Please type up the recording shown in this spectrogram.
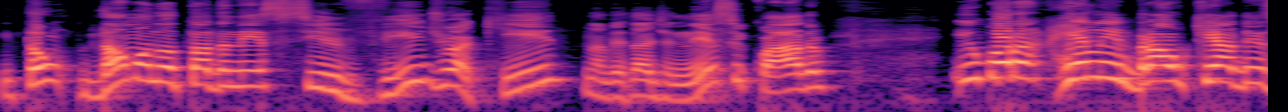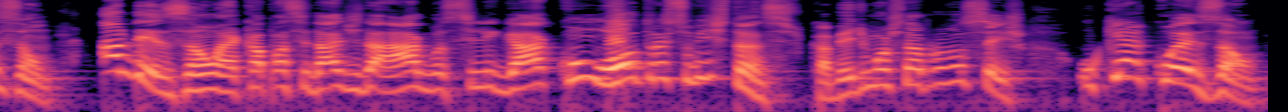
Então dá uma notada nesse vídeo aqui, na verdade nesse quadro, e bora relembrar o que é adesão. Adesão é a capacidade da água se ligar com outras substâncias. Acabei de mostrar para vocês. O que é coesão?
